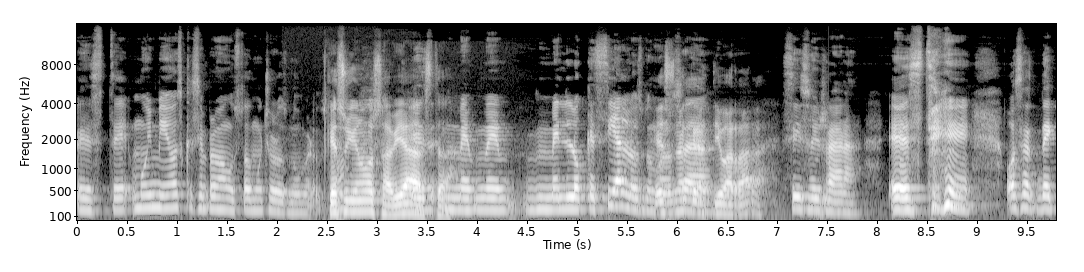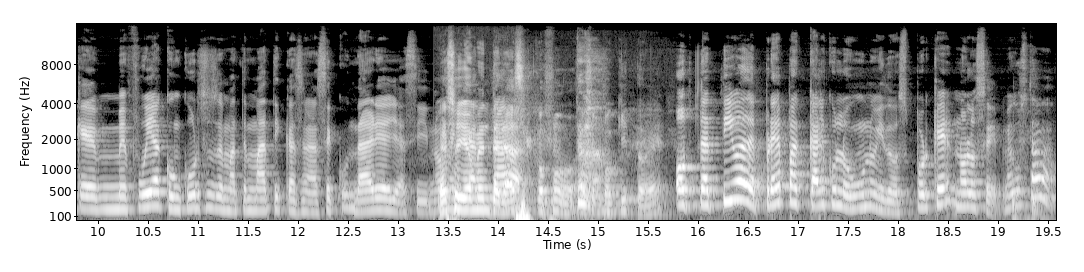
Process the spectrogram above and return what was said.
este, muy mío es que siempre me gustado mucho los números. Que eso yo no lo sabía hasta. Me, me, me, enloquecían los números. Es una creativa rara. Sí, soy rara. Este, o sea, de que me fui a concursos de matemáticas en la secundaria y así, ¿no? Eso yo me enteré hace como hace poquito, ¿eh? Optativa de prepa, cálculo 1 y 2. ¿Por qué? No lo sé. Me gustaba.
